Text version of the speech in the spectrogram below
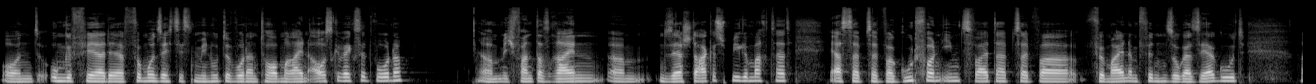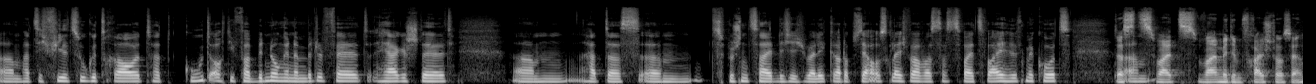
und ungefähr der 65. Minute, wo dann Torben Rhein ausgewechselt wurde. Ähm, ich fand, dass Rhein ähm, ein sehr starkes Spiel gemacht hat. Erste Halbzeit war gut von ihm, zweite Halbzeit war für mein Empfinden sogar sehr gut. Ähm, hat sich viel zugetraut, hat gut auch die Verbindungen im Mittelfeld hergestellt. Ähm, hat das ähm, zwischenzeitlich, ich überlege gerade, ob es der Ausgleich war, was das 2-2, hilf mir kurz. Das 2-2 ähm, mit dem Freistoß, ja.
